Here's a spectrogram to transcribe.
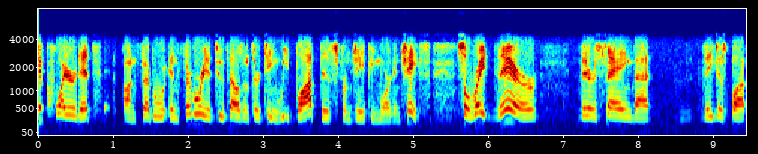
acquired it on February in February of 2013. We bought this from J.P. Morgan Chase. So right there, they're saying that they just bought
